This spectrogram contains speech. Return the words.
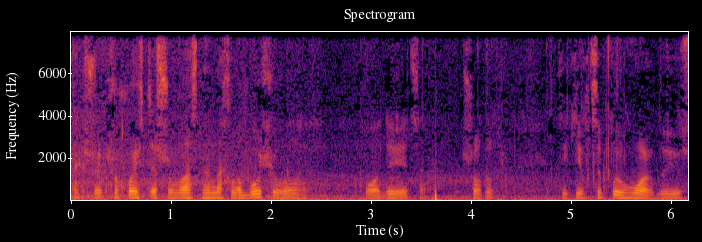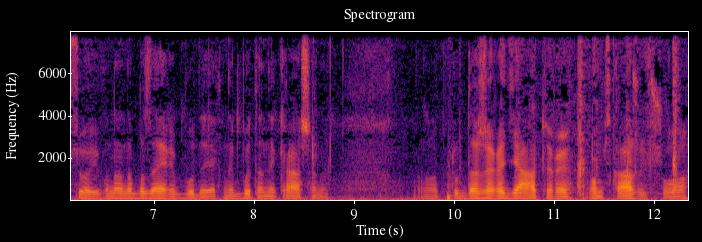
Так що якщо хочете, щоб вас не нахлобучували, о, дивіться, що тут. Тільки вцепив морду і все, і вона на базарі буде як не бита, не крашена. От. Тут навіть радіатори вам скажуть, що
